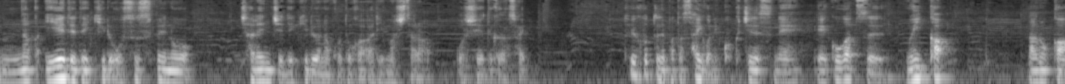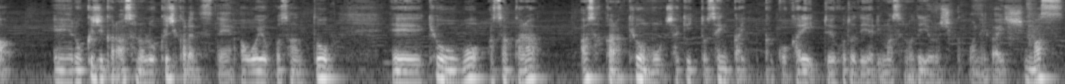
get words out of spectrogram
うん、なんか家でできるおすすめのチャレンジできるようなことがありましたら教えてください。ということでまた最後に告知ですね。5月6日7日6時から朝の6時からですね青横さんとえー、今日も朝から朝から今日もシャキッと1000回過去仮ということでやりますのでよろしくお願いします。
